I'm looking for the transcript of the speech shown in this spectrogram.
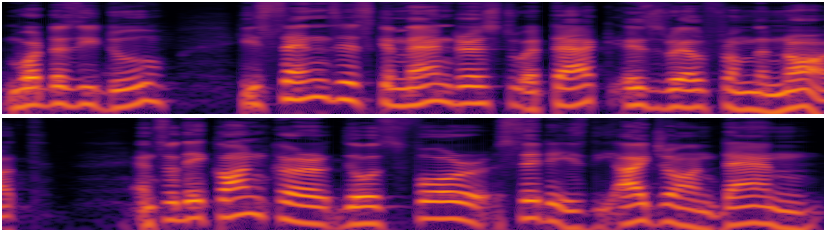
And what does he do? He sends his commanders to attack Israel from the north. And so they conquer those four cities the Ijon, Dan,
